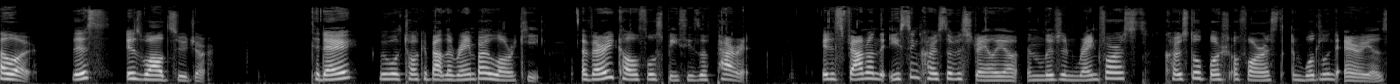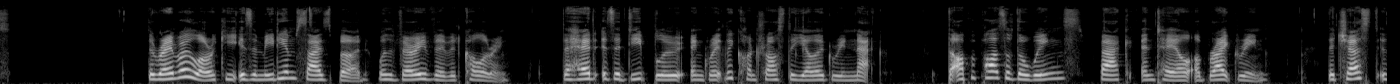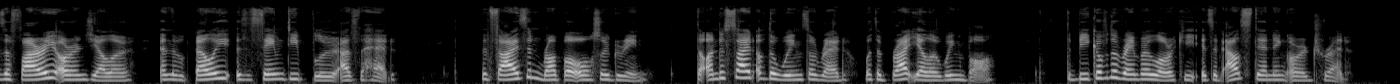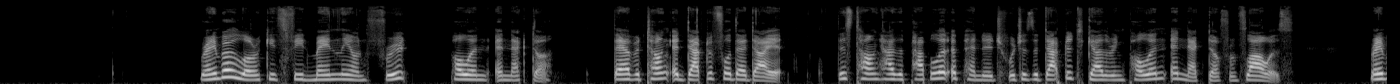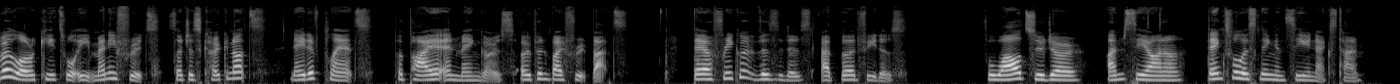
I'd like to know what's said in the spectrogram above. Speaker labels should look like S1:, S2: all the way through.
S1: Hello, this is Wild Sujo. Today, we will talk about the rainbow lorikeet, a very colourful species of parrot. It is found on the eastern coast of Australia and lives in rainforests, coastal bush or forest, and woodland areas. The rainbow lorikeet is a medium-sized bird with very vivid colouring. The head is a deep blue and greatly contrasts the yellow-green neck. The upper parts of the wings, back, and tail are bright green. The chest is a fiery orange-yellow and the belly is the same deep blue as the head. The thighs and rump are also green. The underside of the wings are red with a bright yellow wing bar. The beak of the rainbow lorikeet is an outstanding orange red. Rainbow lorikeets feed mainly on fruit, pollen, and nectar. They have a tongue adapted for their diet. This tongue has a papillate appendage which is adapted to gathering pollen and nectar from flowers. Rainbow lorikeets will eat many fruits, such as coconuts, native plants, papaya, and mangoes opened by fruit bats. They are frequent visitors at bird feeders. For Wild Suzhou, I'm Siana. Thanks for listening and see you next time.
